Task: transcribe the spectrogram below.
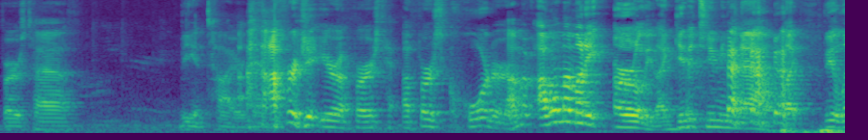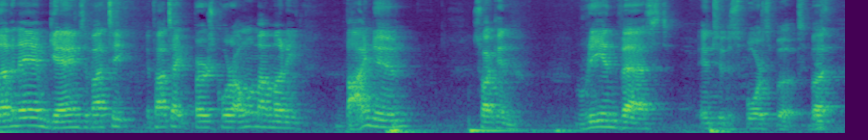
first half, the entire game. I forget you're a first a first quarter. I'm a, I want my money early. Like, give it to me now. like the 11 a.m. games. If I take if I take first quarter, I want my money by noon, so I can reinvest into the sports books. But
